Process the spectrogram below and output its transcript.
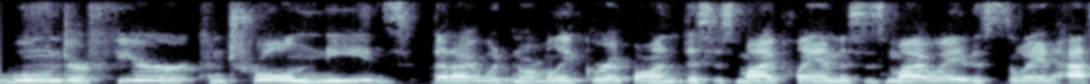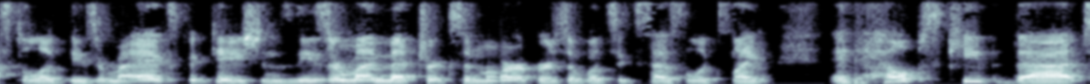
wound or fear or control needs that I would normally grip on. This is my plan. This is my way. This is the way it has to look. These are my expectations. These are my metrics and markers of what success looks like. It helps keep that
